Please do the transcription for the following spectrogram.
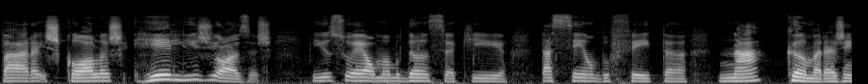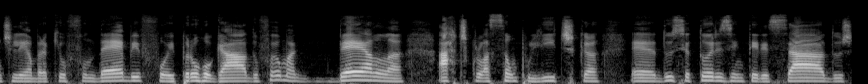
para escolas religiosas. Isso é uma mudança que está sendo feita na Câmara. A gente lembra que o Fundeb foi prorrogado, foi uma bela articulação política é, dos setores interessados,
